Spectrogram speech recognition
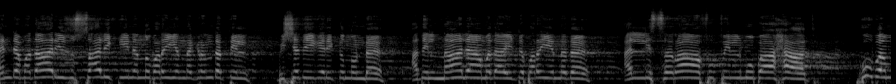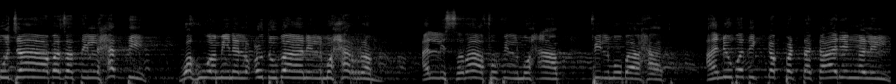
തന്റെ മദാരിസാലിക്കീൻ എന്ന് പറയുന്ന ഗ്രന്ഥത്തിൽ വിശദീകരിക്കുന്നുണ്ട്. അതിൽ നാലാമതായിട്ട് പറയുന്നത് അൽ ഫിൽ മുബാഹാത്ത്. ഹുവ مجاوزة ഹദ്ദി വഹുവ മിനൽ العدوان മുഹറം. അൽ في ഫിൽ في മുബാഹാത്ത്. അനുവദിക്കപ്പെട്ട കാര്യങ്ങളിൽ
